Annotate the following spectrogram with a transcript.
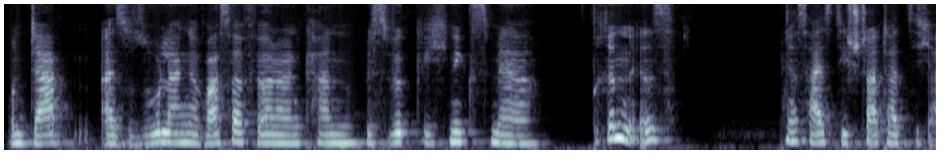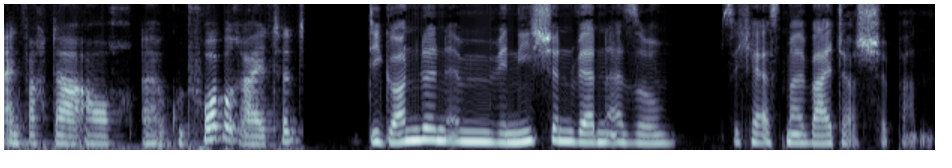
und da also so lange Wasser fördern kann, bis wirklich nichts mehr drin ist. Das heißt, die Stadt hat sich einfach da auch äh, gut vorbereitet. Die Gondeln im Venetian werden also sicher erstmal weiter schippern.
